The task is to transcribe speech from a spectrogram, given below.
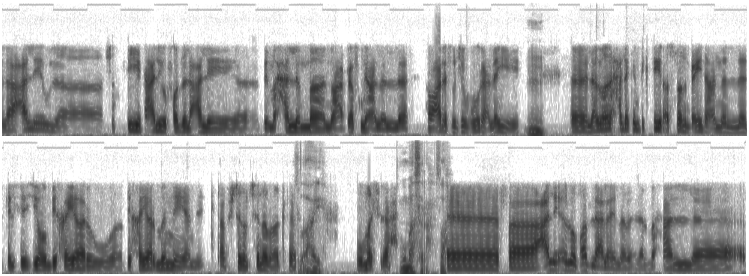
لعلي ولا شخصية علي وفضل علي آه، بمحل ما. إنه عرفني على أو عرف الجمهور علي. آه لأنه أنا حدا كنت كثير أصلا بعيد عن التلفزيون بخيار وبخيار مني يعني كنت عم بشتغل سينما أكثر. صحيح. ومسرح. ومسرح صح. آه فعلي له فضل علينا بهذا المحل آه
